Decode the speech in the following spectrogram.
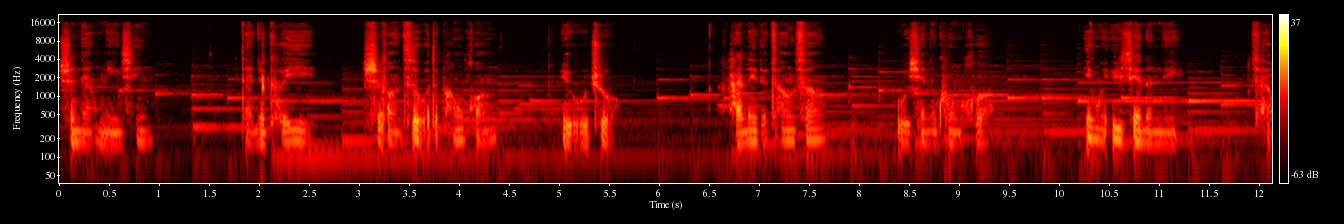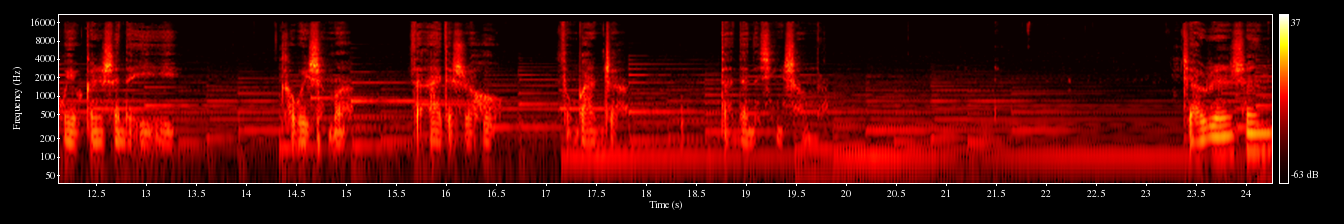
是那样铭心？但却可以释放自我的彷徨与无助，含泪的沧桑，无限的困惑。因为遇见了你，才会有更深的意义。可为什么，在爱的时候，总伴着淡淡的心伤呢？假如人生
